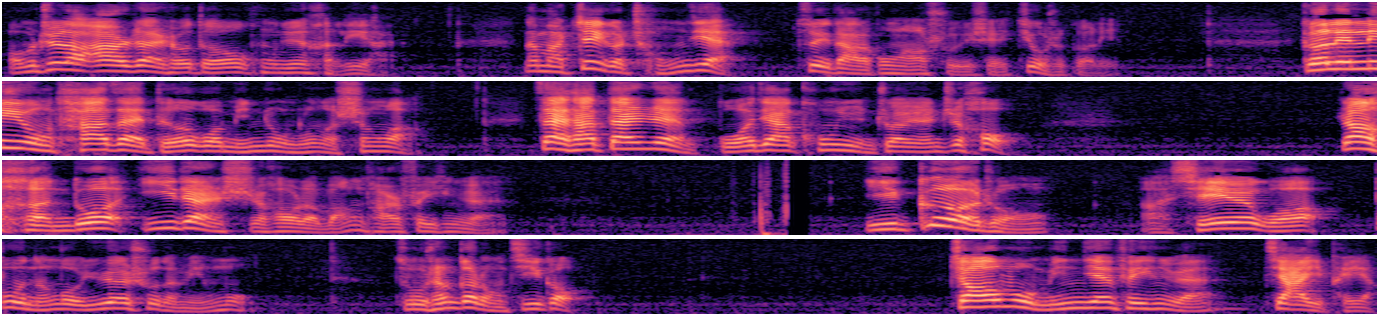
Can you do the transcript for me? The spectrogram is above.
我们知道二战时候德国空军很厉害，那么这个重建最大的功劳属于谁？就是格林。格林利用他在德国民众中的声望，在他担任国家空运专员之后。让很多一战时候的王牌飞行员，以各种啊协约国不能够约束的名目，组成各种机构，招募民间飞行员加以培养，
